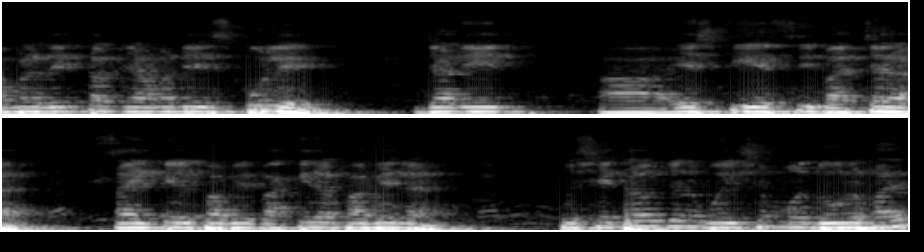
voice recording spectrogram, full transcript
আমরা দেখতাম যে আমাদের স্কুলে যাদের এসটি এসসি বাচ্চারা সাইকেল পাবে, বাকিরা পাবে না, তো সেটাও যেন বৈষম্য দূর হয়।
